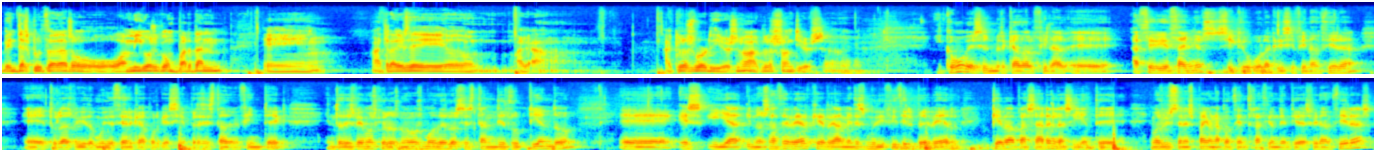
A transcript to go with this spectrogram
ventas cruzadas o, o, amigos que compartan eh, a través de uh, a, across borders, ¿no? Across frontiers. Uh. Uh -huh. ¿Y cómo ves el mercado al final? Eh, hace 10 años sí que hubo la crisis financiera, eh, tú la has vivido muy de cerca porque siempre has estado en fintech, entonces vemos que los nuevos modelos se están disruptiendo eh, es, y, y, nos hace ver que realmente es muy difícil prever qué va a pasar en la siguiente... Hemos visto en España una concentración de entidades financieras,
